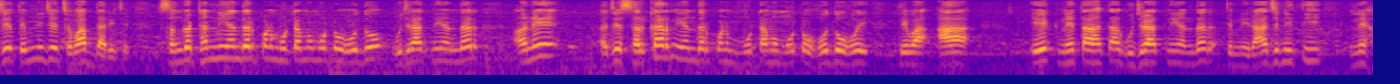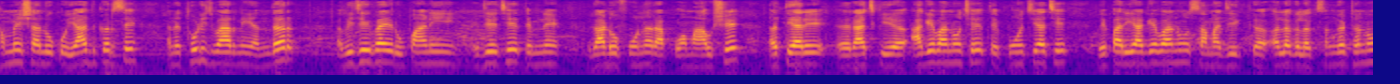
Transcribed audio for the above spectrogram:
જે તેમની જે જવાબદારી છે, સંગઠનની અંદર પણ મોટામાં મોટો હોદ્દો, ગુજરાતની અંદર અને જે સરકારની અંદર પણ મોટામાં મોટો હોદ્દો હોય તેવા આ એક નેતા હતા. ગુજરાતની અંદર તેમની રાજનીતિને હંમેશા લોકો યાદ કરશે અને થોડી જ વારની અંદર વિજયભાઈ રૂપાણી જે છે તેમને ગાર્ડ ઓફ ઓનર આપવામાં આવશે. અત્યારે રાજકીય આગેવાનો છે તે પહોંચ્યા છે. વેપારી આગેવાનો સામાજિક અલગ અલગ સંગઠનો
